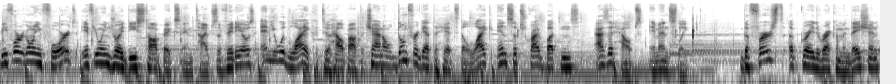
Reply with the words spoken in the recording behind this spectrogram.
Before going forward, if you enjoy these topics and types of videos and you would like to help out the channel, don't forget to hit the like and subscribe buttons as it helps immensely. The first upgrade recommendation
